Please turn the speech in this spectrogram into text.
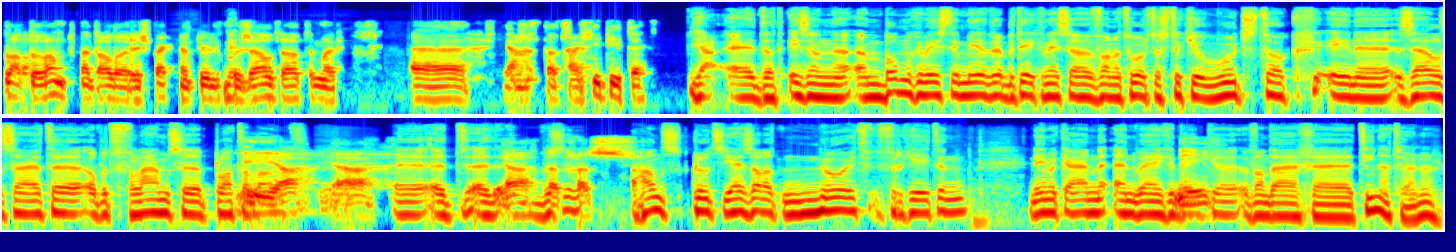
platteland, met alle respect natuurlijk nee. voor Zelzaten, maar uh, ja, dat had je niet. Hè. Ja, eh, dat is een, een bom geweest in meerdere betekenissen van het woord. Een stukje Woodstock in uh, Zelzaten op het Vlaamse platteland. Ja, ja. Uh, het, ja dat zullen, was... Hans Kloets, jij zal het nooit vergeten, neem ik aan. En wij gedenken nee. vandaag Tina Turner.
